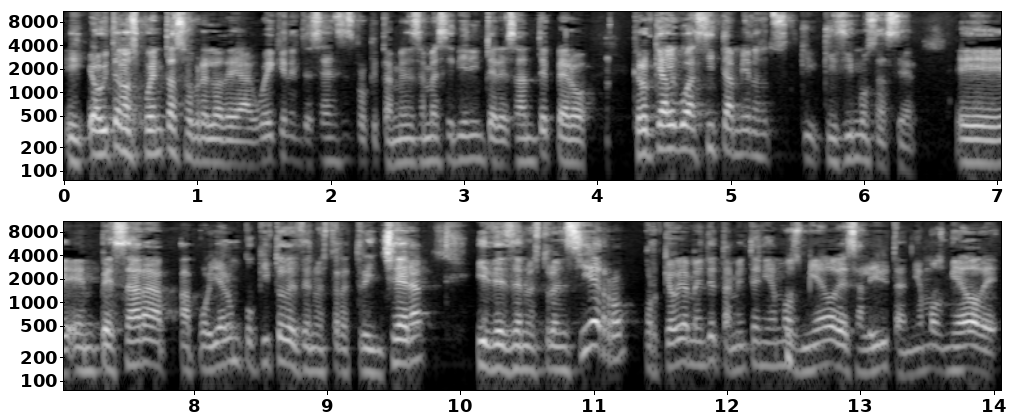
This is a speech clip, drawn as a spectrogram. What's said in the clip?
y ahorita nos cuenta sobre lo de Awakening the Senses, porque también se me hace bien interesante, pero creo que algo así también nosotros quisimos hacer. Eh, empezar a apoyar un poquito desde nuestra trinchera y desde nuestro encierro, porque obviamente también teníamos miedo de salir y teníamos miedo de,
